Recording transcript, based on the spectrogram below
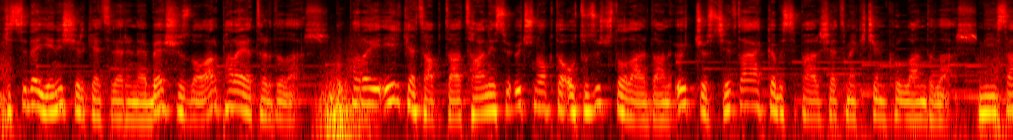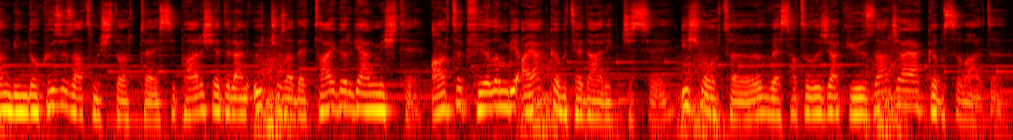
ikisi de yeni şirketlerine 500 dolar para yatırdılar. Bu parayı ilk etapta tanesi 3.33 dolardan 300 çift ayakkabı sipariş etmek için kullandılar. Nisan 1964'te sipariş edilen 300 adet Tiger gelmişti. Artık Phil'in bir ayakkabı tedarikçisi, iş ortağı ve satılacak yüzlerce ayakkabısı vardı.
